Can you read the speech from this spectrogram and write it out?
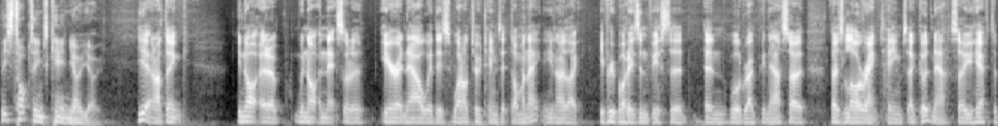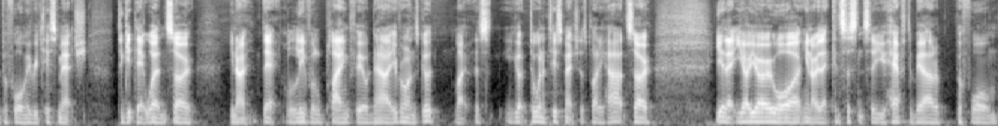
These top teams can yo-yo. Yeah, and I think you're not at a we're not in that sort of era now where there's one or two teams that dominate. You know, like everybody's invested in world rugby now, so those lower ranked teams are good now. So you have to perform every test match to get that win. So, you know, that level playing field now, everyone's good. Like it's, you got to win a test match is bloody hard. So yeah, that yo-yo or you know that consistency, you have to be able to perform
